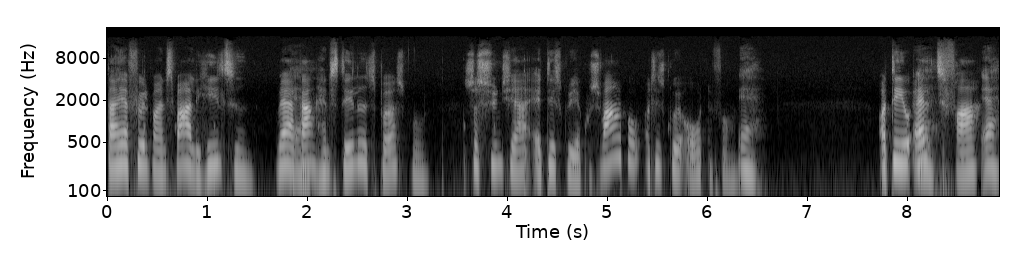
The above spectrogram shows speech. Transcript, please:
Der har jeg følt mig ansvarlig hele tiden. Hver Ja. gang han stillede et spørgsmål, så synes jeg, at det skulle jeg kunne svare på, og det skulle jeg ordne for ham. Ja. Og det er jo Ja. alt fra, Ja.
